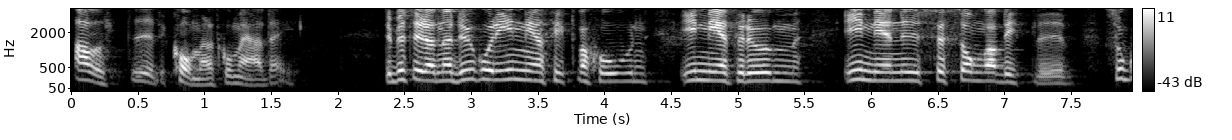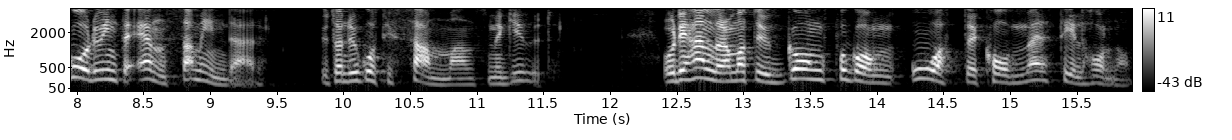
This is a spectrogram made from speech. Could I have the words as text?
alltid kommer att gå med dig. Det betyder att när du går in i en situation, in i ett rum, in i en ny säsong av ditt liv, så går du inte ensam in där, utan du går tillsammans med Gud. Och det handlar om att du gång på gång återkommer till honom.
